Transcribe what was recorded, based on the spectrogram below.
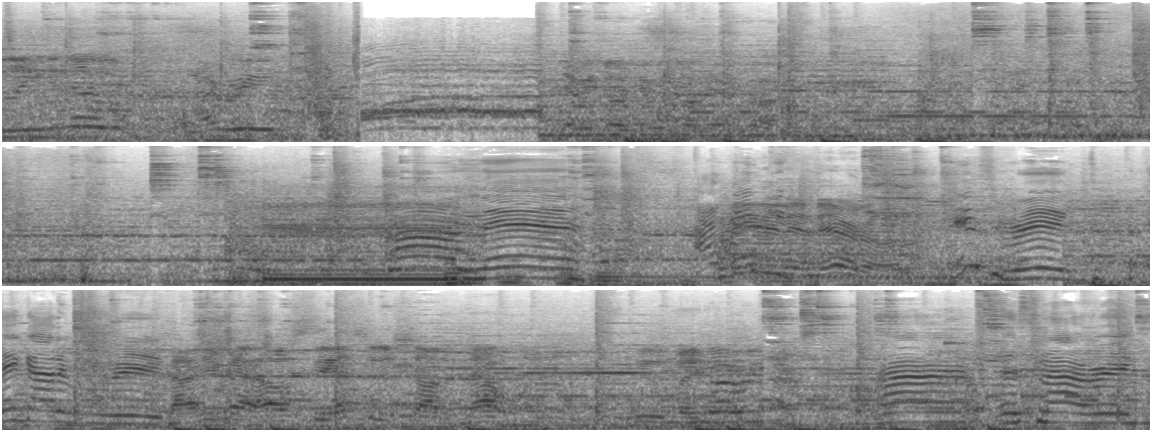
You know. Not rigged. There we go, we go, we go. Oh, man. I it think there it's rigged. It gotta be rigged. Now he got, oh, see, I should have shot that one. Alright, it's not rigged.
